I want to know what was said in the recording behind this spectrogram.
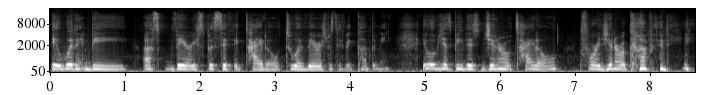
It wouldn't be a very specific title to a very specific company. It would just be this general title for a general company.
